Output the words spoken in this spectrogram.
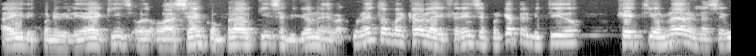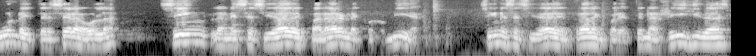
Hay disponibilidad de 15, o, se han comprado 15 millones de vacunas. Esto ha marcado la diferencia porque ha permitido gestionar la segunda y tercera ola sin la necesidad de parar la economía, sin necesidad de entrar en cuarentenas rígidas,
